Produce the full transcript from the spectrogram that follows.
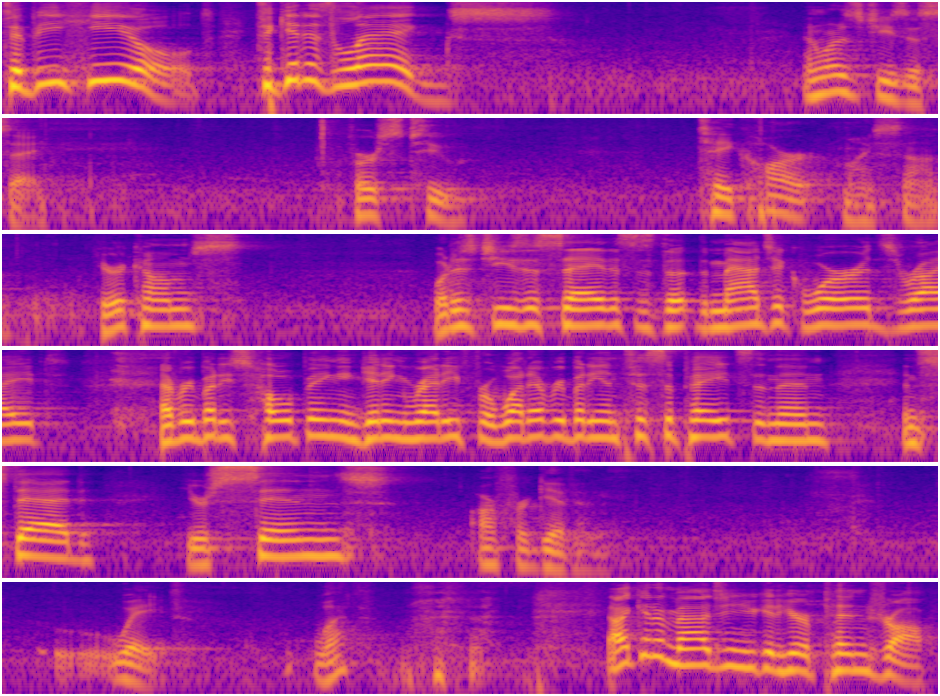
to be healed, to get his legs. And what does Jesus say? Verse 2 Take heart, my son. Here it comes. What does Jesus say? This is the, the magic words, right? Everybody's hoping and getting ready for what everybody anticipates, and then instead, your sins are forgiven wait, what? I can imagine you could hear a pin drop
